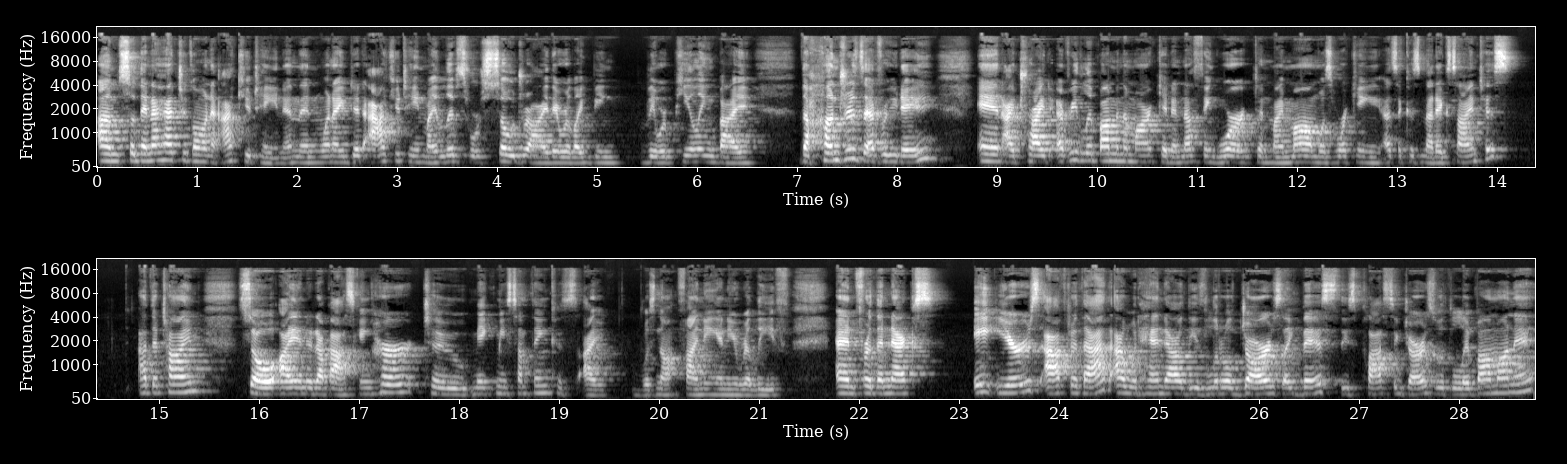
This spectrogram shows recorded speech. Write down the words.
Um, so then I had to go on Accutane. And then when I did Accutane, my lips were so dry. They were like being, they were peeling by the hundreds every day. And I tried every lip balm in the market and nothing worked. And my mom was working as a cosmetic scientist at the time. So I ended up asking her to make me something because I was not finding any relief. And for the next eight years after that, I would hand out these little jars like this, these plastic jars with lip balm on it.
